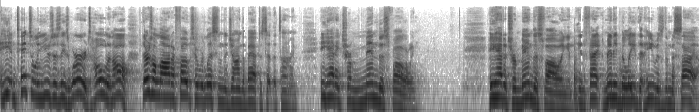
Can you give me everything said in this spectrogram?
he intentionally uses these words, whole and all. There's a lot of folks who were listening to John the Baptist at the time. He had a tremendous following. He had a tremendous following. And in fact, many believed that he was the Messiah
